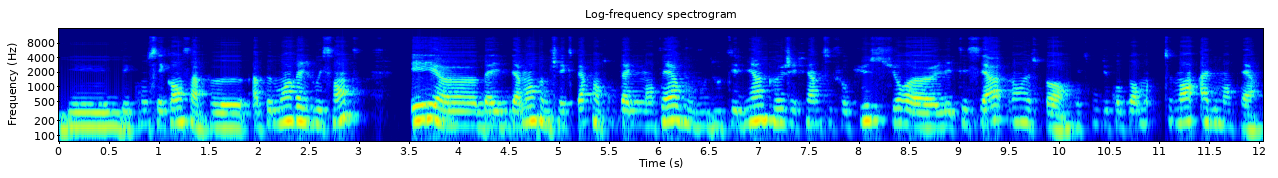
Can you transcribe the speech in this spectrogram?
des, des conséquences un peu, un peu moins réjouissantes. Et euh, bah, évidemment, comme je suis experte en troubles alimentaires, vous vous doutez bien que j'ai fait un petit focus sur euh, les TCA dans le sport, les troubles du comportement alimentaire.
